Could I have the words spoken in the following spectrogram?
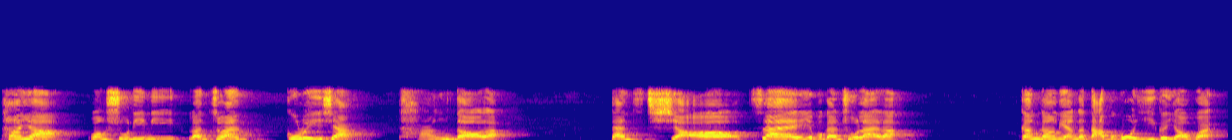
他呀，往树林里乱钻，咕噜一下躺倒了，胆子小，再也不敢出来了。刚刚两个打不过一个妖怪，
